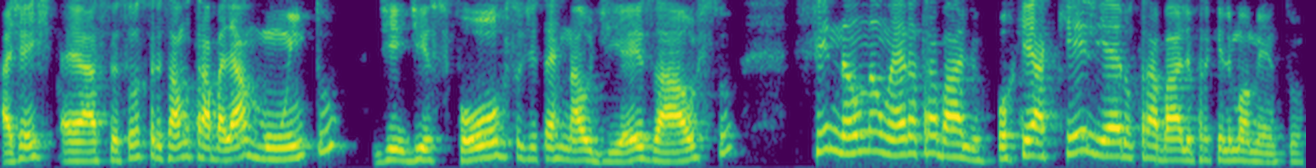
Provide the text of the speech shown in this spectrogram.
a gente, é, as pessoas precisavam trabalhar muito, de, de esforço, de terminar o dia exausto, senão não era trabalho, porque aquele era o trabalho para aquele momento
